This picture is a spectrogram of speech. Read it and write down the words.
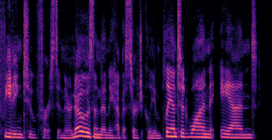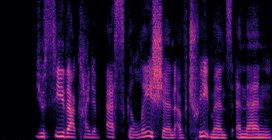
feeding tube first in their nose and then they have a surgically implanted one and you see that kind of escalation of treatments and then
